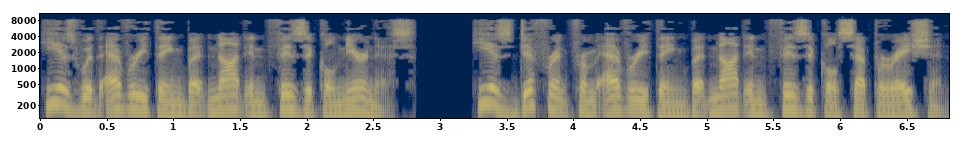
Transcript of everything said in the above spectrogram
he is with everything but not in physical nearness. He is different from everything but not in physical separation.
